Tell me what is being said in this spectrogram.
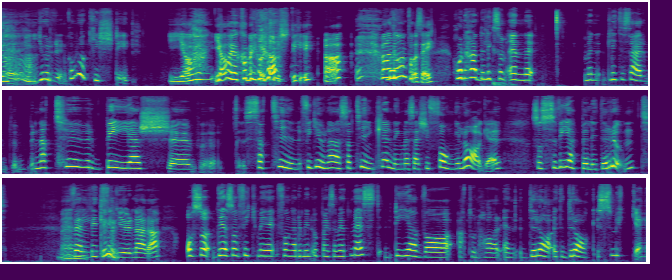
Ja. Eh, juryn, kommer du ihåg Kirsti? Ja, ja jag kommer ihåg ja. Kirsti. Ja. Vad hade men, hon på sig? Hon hade liksom en, men lite så här naturbeige eh, satin, figurnära satinklänning med så här chiffonglager som sveper lite runt. Men Väldigt Gud. figurnära. Och så det som fick mig, fångade min uppmärksamhet mest, det var att hon har en dra, ett draksmycke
